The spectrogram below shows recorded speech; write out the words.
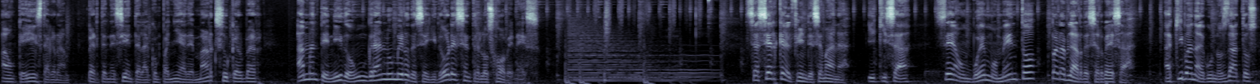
aunque Instagram, perteneciente a la compañía de Mark Zuckerberg, ha mantenido un gran número de seguidores entre los jóvenes. Se acerca el fin de semana y quizá sea un buen momento para hablar de cerveza. Aquí van algunos datos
